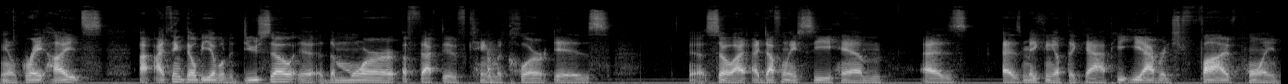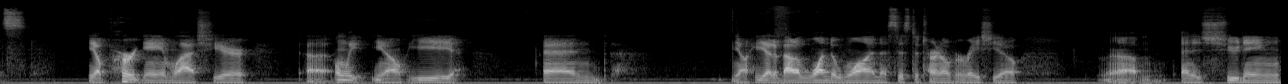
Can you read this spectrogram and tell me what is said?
you know, great heights. I, I think they'll be able to do so. Uh, the more effective King McClure is, uh, so I, I definitely see him as as making up the gap. He he averaged five points you know, per game last year. Uh, only, you know, he and you know he had about a one to one assist to turnover ratio, um, and his shooting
